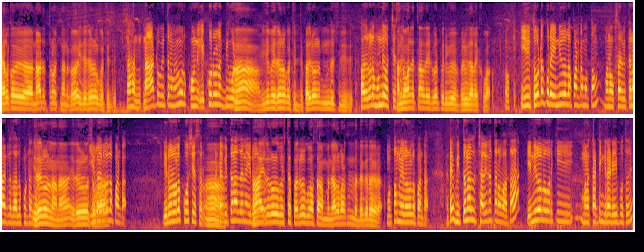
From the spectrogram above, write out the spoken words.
నెలకు నాటు విత్తనం వచ్చింది అనుకో ఇది ఇరవై రోజులకు వచ్చింది నాటు విత్తనం ఏమో కొన్ని ఎక్కువ రోజులకు దిగుబడి ఇది ఇరవై రోజులకు వచ్చింది పది రోజుల ముందు వచ్చింది ఇది. పది రోజుల ముందే వచ్చేస్తుంది. అందువల్ల విత్తనాల రేటు కూడా పెరుగు పెరుగుదల ఎక్కువ. ఓకే. ఇది తోటకూర ఎన్ని రోజుల పంట మొత్తం? మనం ఒకసారి విత్తనాలు ఇట్లా చల్లుకుంటాం. ఇరవై రోజులు నాన్న ఇరవై రోజులు ఇరవై రోజుల పంట. ఇరవై రోజులకు కోసేస్తారు అంటే విత్తనాలు ఇరవై రోజులకు వస్తే పది రోజులకు వస్తాం నిలబడుతుంది దగ్గర దగ్గర. మొత్తం నెల రోజుల పంట. అంటే విత్తనాలు చల్లిన తర్వాత ఎన్ని రోజుల వరకు మన కటింగ్ రెడీ అయిపోతుంది?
